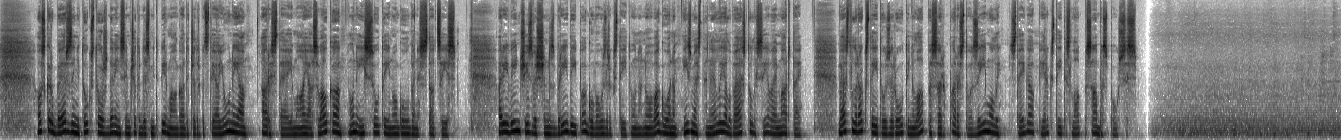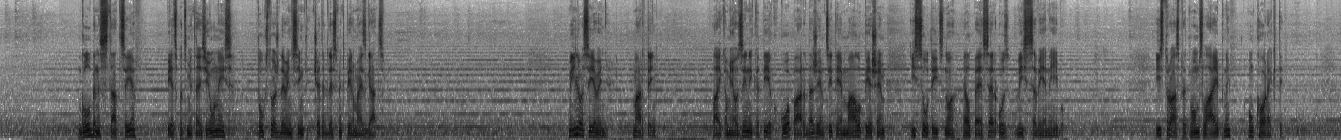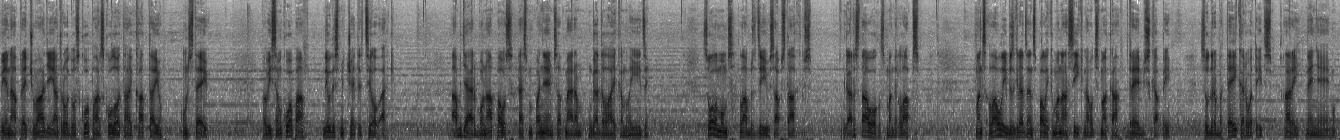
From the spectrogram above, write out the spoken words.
Oskaru Bērziņu 1941. gada 14. jūnijā arestēja mājās Valkā un izsūtīja no Gulbenes stacijas. Arī viņš izvešanas brīdī paguva uzrakstīt un no vagona izmest nelielu vēstuli sievai Martai. Vēstule rakstīta uz rūtiņu lapas ar parasto zīmoli, steigā pierakstītas lapas abas puses. Gulbenes stacija 15. jūnijas 1941. gads. Mīļo sieviņu, Mārtiņu, laikam jau zini, ka tieku kopā ar dažiem citiem mālupiešiem izsūtīts no LPSR uz Vissavienību. Izturās pret mums laipni un korekti. Vienā preču vāģī atrodos kopā ar skolotāju Kataju un Steju. Pavisam kopā 24 cilvēki. Apģērbu un apaus esmu paņēmis apmēram gada laikam līdzi. Sola mums labus dzīves apstākļus. Gara stāvoklis man ir labs. Mans laulības gredzens palika manā sīknaudas makā, drēbju skapī. Sudraba teikarotītes arī neņēmu.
